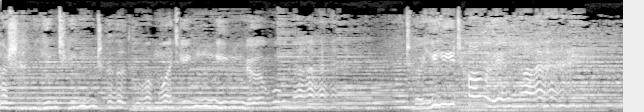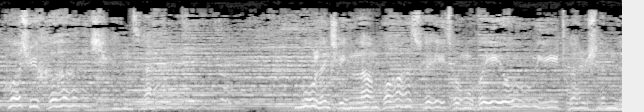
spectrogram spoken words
她身影清澈，多么晶莹的无奈。这一场恋爱，过去和现在，无论晴朗或碎，总会有一转身的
